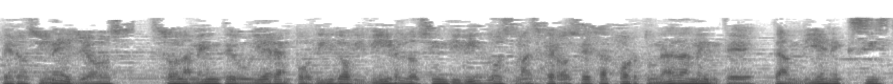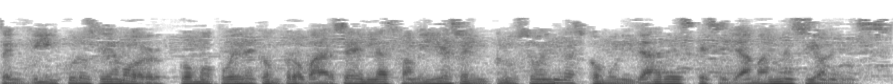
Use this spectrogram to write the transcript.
Pero sin ellos, solamente hubieran podido vivir los individuos más feroces. Afortunadamente, también existen vínculos de amor, como puede comprobarse en las familias e incluso en las comunidades que se llaman naciones.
